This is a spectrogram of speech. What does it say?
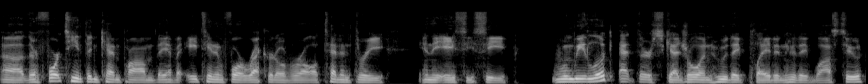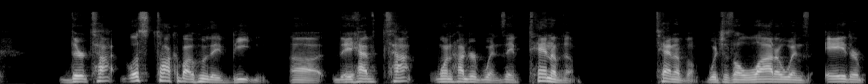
Uh, they're 14th in KenPom. They have an 18 and four record overall, 10 and three in the ACC. When we look at their schedule and who they've played and who they've lost to, they're top. Let's talk about who they've beaten. Uh, they have top 100 wins. They have 10 of them, 10 of them, which is a lot of wins. A, they're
